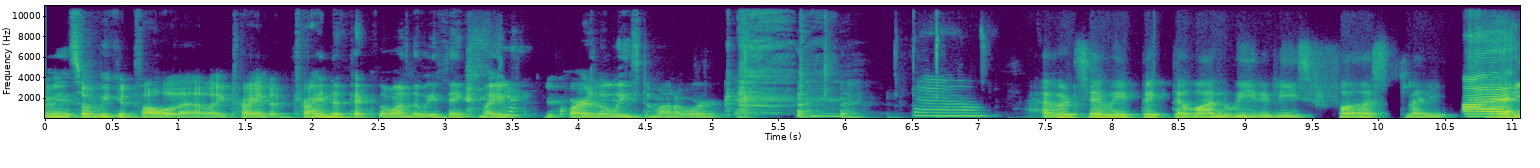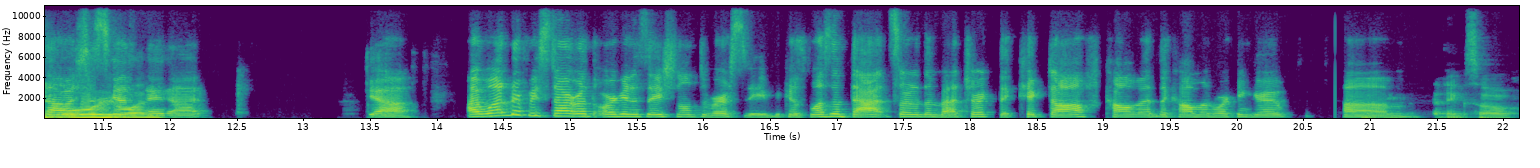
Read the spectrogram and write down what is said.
I mean, so we could follow that, like trying to trying to pick the one that we think might require the least amount of work. Wow. I would say we picked the one we released first, like I, very I was just old gonna one. say that. Yeah, I wonder if we start with organizational diversity, because wasn't that sort of the metric that kicked off common, the common working group? Um, I think so.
